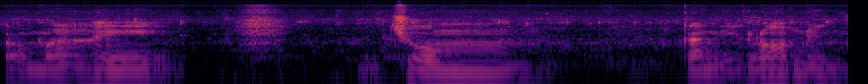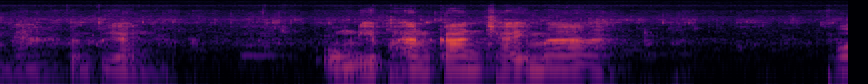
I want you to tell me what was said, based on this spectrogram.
เอามาให้ชม กันอีกรอบหนึ่งนะเพื่อนๆองค์นี้ผ่านการใช้มา พอ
